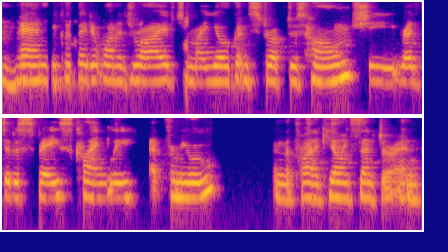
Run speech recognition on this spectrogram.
Mm-hmm. And because I didn't want to drive to my yoga instructor's home, she rented a space kindly at, from you in the Pranic Healing Center. And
